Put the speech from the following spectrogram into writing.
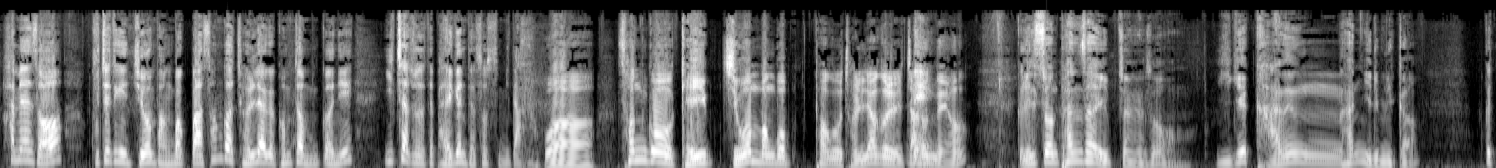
하면서 구체적인 지원 방법과 선거 전략을 검토한 문건이 2차 조사 때 발견됐었습니다. 와 선거 개입 지원 방법하고 전략을 짜줬네요. 그래. 일선 판사의 입장에서 이게 가능한 일입니까? 그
